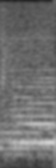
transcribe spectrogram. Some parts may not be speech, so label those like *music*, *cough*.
Good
